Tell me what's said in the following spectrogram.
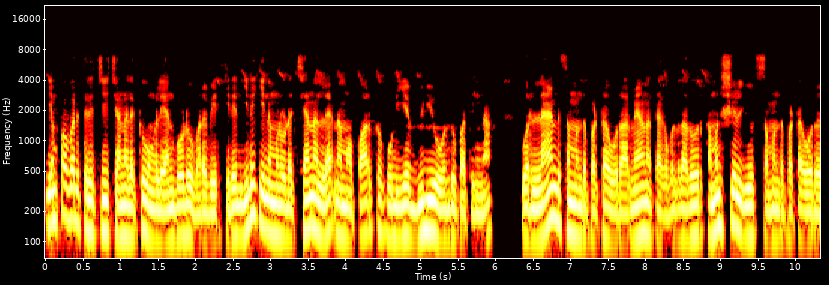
எம்பவர் திருச்சி சேனலுக்கு உங்களை அன்போடு வரவேற்கிறேன். இன்னைக்கு நம்மளோட சேனல்ல நம்ம பார்க்கக்கூடிய வீடியோ வந்து பாத்தீங்கன்னா ஒரு லேண்டு சம்பந்தப்பட்ட ஒரு அருமையான தகவல் அதாவது ஒரு கமர்ஷியல் யூஸ் சம்பந்தப்பட்ட ஒரு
